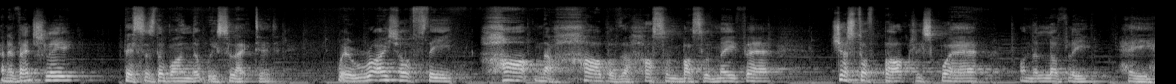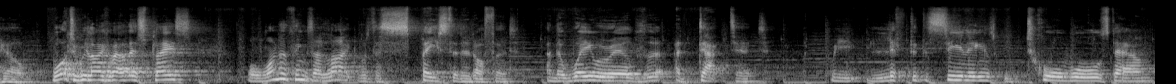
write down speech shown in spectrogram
and eventually, this is the one that we selected. We're right off the heart and the hub of the hustle and bustle of Mayfair, just off Berkeley Square on the lovely Hay Hill. What do we like about this place? Well, one of the things I liked was the space that it offered and the way we were able to adapt it. We lifted the ceilings, we tore walls down,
